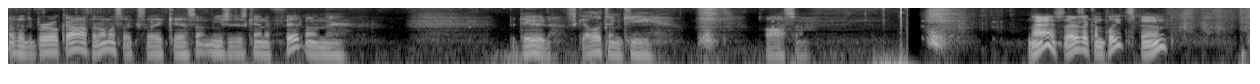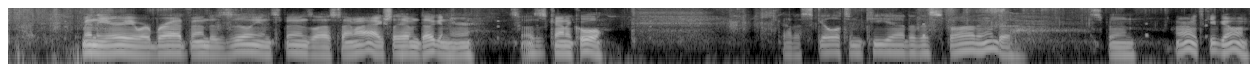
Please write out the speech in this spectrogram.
if it's broke off. It almost looks like uh, something used to just kind of fit on there. But dude, skeleton key. Awesome. Nice, there's a complete spoon. I'm in the area where Brad found a zillion spoons last time. I actually haven't dug in here, so this is kind of cool. Got a skeleton key out of this spot and a spoon. All right, let's keep going.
